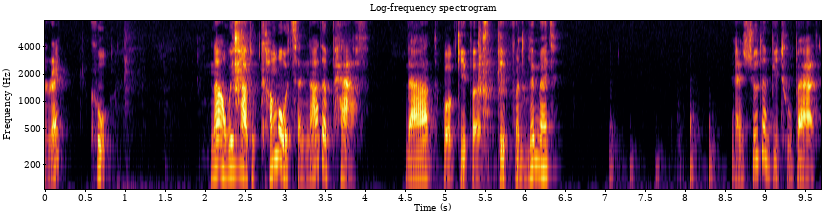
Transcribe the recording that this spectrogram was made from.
Alright, cool. Now we have to come up with another path that will give us different limit and shouldn't be too bad.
